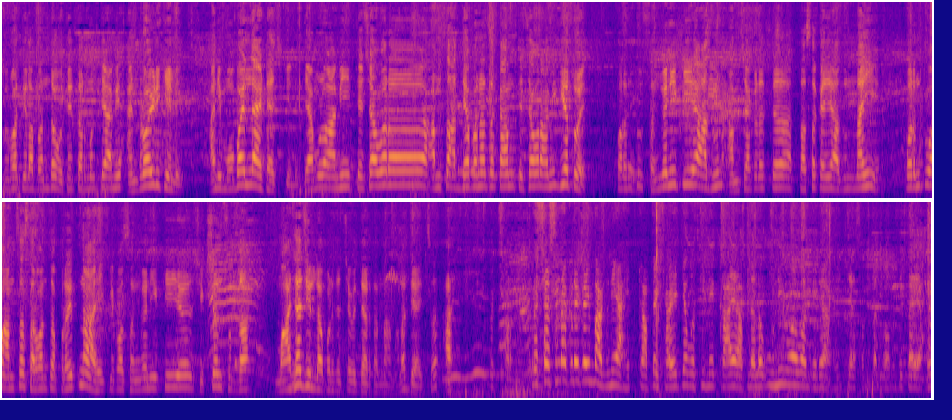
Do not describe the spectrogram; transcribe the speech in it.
सुरुवातीला बंद होते तर मग ते आम्ही अँड्रॉइड केले आणि मोबाईलला अटॅच केले. त्यामुळं आम्ही त्याच्यावर अं, आमचं अध्यापनाचं काम त्याच्यावर आम्ही घेतोय. परंतु संगणकीय अजून आमच्याकडे त- तसं काही अजून नाही परंतु आमचा सर्वांचा प्रयत्न आहे की बा संगणकीय शिक्षण सुद्धा माझ्या जिल्हा परिषदच्या विद्यार्थ्यांना आम्हाला द्यायचं आहे. अच्छा. प्रशासनाकडे काही मागणी आहेत का? आपल्या शाळेच्या वतीने काय आपल्याला उणिवा वगैरे आहेत? त्या संदर्भामध्ये काय आहे?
